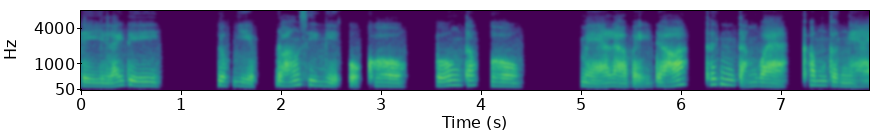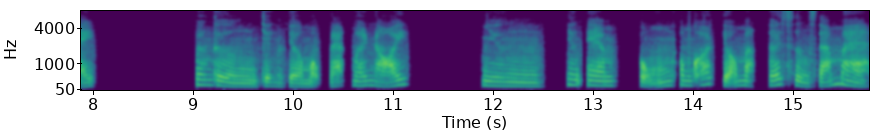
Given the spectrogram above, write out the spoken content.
thì lấy đi. Lục Diệp đoán suy nghĩ của cô, vốn tóc cô. Mẹ là vậy đó, thích tặng quà, không cần ngại. Vân Thường chần chờ một lát mới nói. Nhưng, nhưng em cũng không có chỗ mặt tới sườn xám mà.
